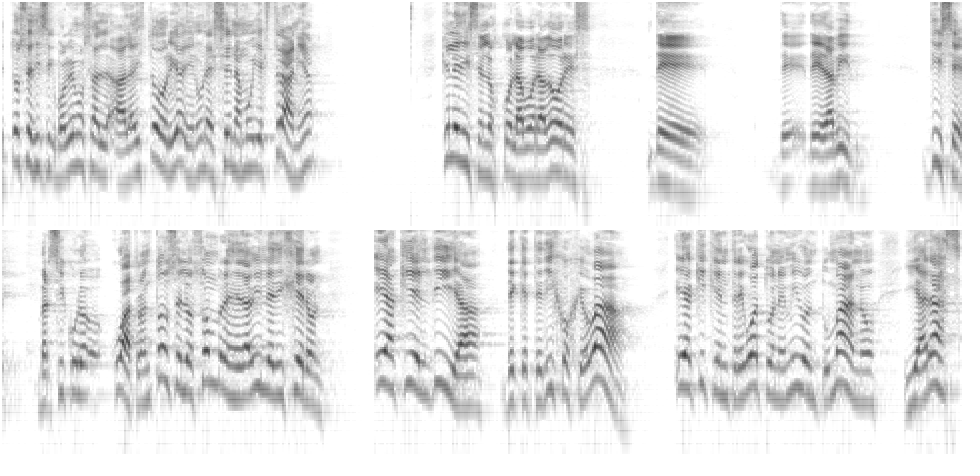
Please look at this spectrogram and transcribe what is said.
Entonces dice que volvemos a la, historia y en una escena muy extraña, ¿qué le dicen los colaboradores de, David? Dice, versículo 4, entonces los hombres de David le dijeron, he aquí el día de que te dijo Jehová, he aquí que entregó a tu enemigo en tu mano y harás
